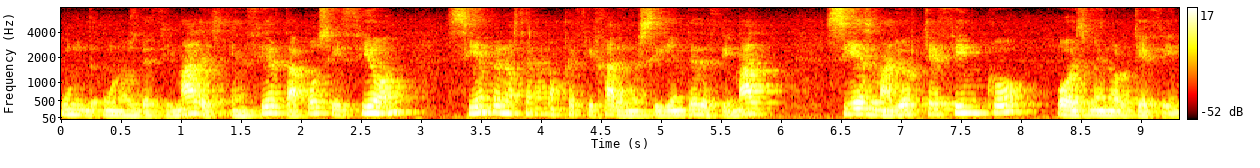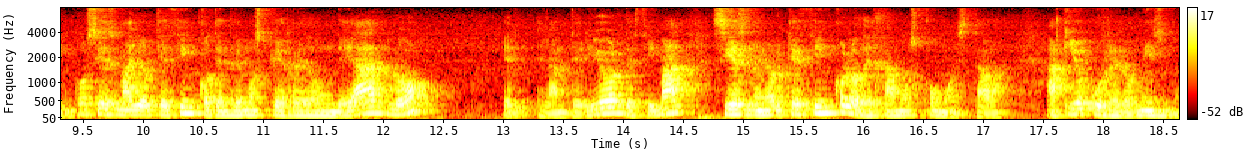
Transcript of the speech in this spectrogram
unos decimales en cierta posición, siempre nos tenemos que fijar en el siguiente decimal. Si es mayor que 5 o es menor que 5. Si es mayor que 5 tendremos que redondearlo, el, anterior decimal. Si es menor que 5 lo dejamos como estaba. Aquí ocurre lo mismo.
